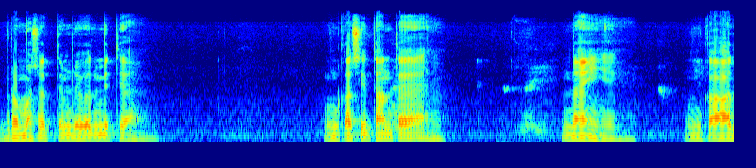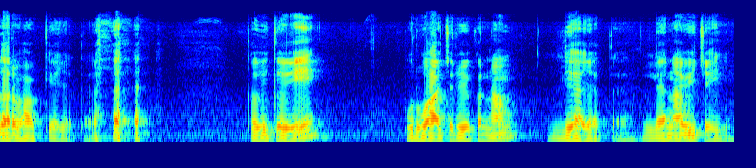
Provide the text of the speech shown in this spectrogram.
ब्रह्म सत्यम जगत मिथ्या है। उनका सिद्धांत है? नहीं। नहीं है। उनका आदर भाव किया जाता है। कभी कभी पूर्वाचार्य का नाम लिया जाता है। लेना भी चाहिए।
